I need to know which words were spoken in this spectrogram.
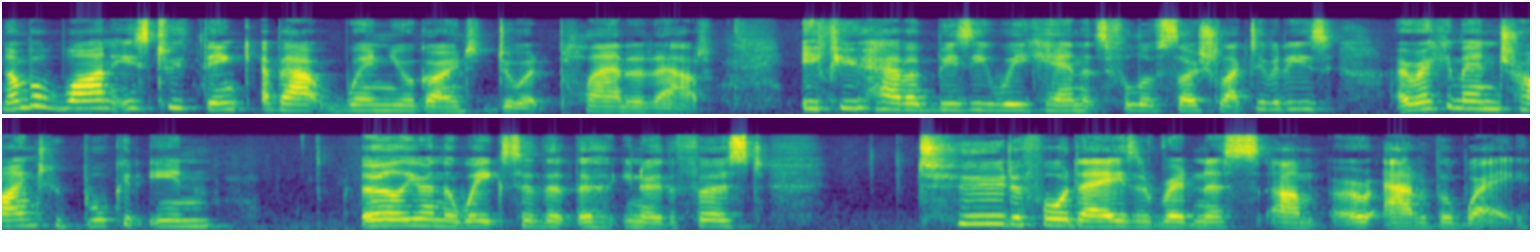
Number one is to think about when you're going to do it, plan it out. If you have a busy weekend that's full of social activities, I recommend trying to book it in earlier in the week so that the, you know, the first two to four days of redness um, are out of the way.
